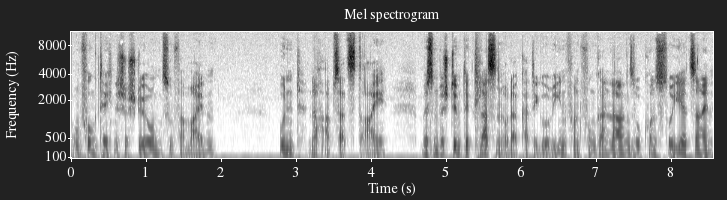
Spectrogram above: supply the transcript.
um funktechnische Störungen zu vermeiden und nach Absatz 3 müssen bestimmte Klassen oder Kategorien von Funkanlagen so konstruiert sein,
